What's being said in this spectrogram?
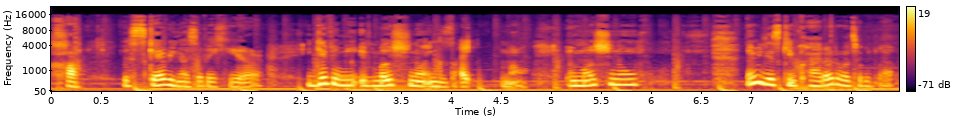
Ha, you're scaring us over here. You're giving me emotional anxiety. No, emotional. Let me just keep quiet. I don't know what I'm talking about.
